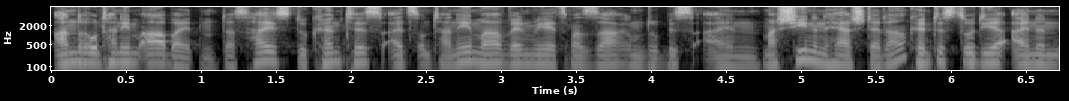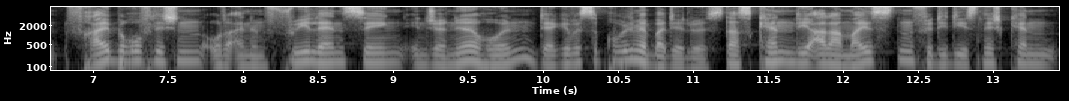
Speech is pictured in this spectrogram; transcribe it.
andere Unternehmen arbeiten. Das heißt, du könntest als Unternehmer, wenn wir jetzt mal sagen, du bist ein Maschinenhersteller, könntest du dir einen freiberuflichen oder einen Freelancing-Ingenieur holen, der gewisse Probleme bei dir löst. Das kennen die allermeisten. Für die, die es nicht kennen,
